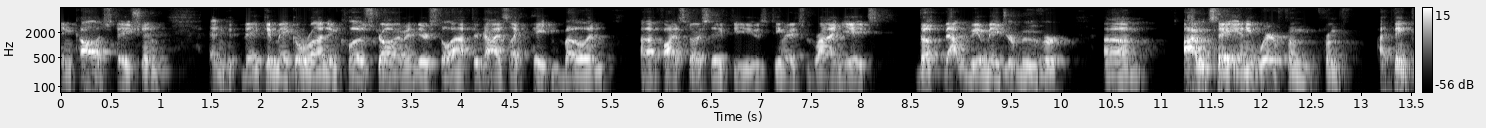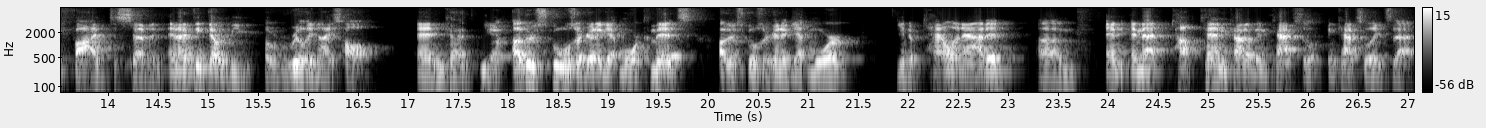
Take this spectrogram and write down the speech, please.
in College Station and they can make a run and close strong. I mean, they're still after guys like Peyton Bowen, uh, five star safety, who's teammates with Ryan Yaites. The, that would be a major mover. Um, I would say anywhere from from I think five to seven, and I think that would be a really nice haul. And okay. you know, other schools are going to get more commits. Other schools are going to get more, you know, talent added. Um, and and that top ten kind of encapsul- encapsulates that.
